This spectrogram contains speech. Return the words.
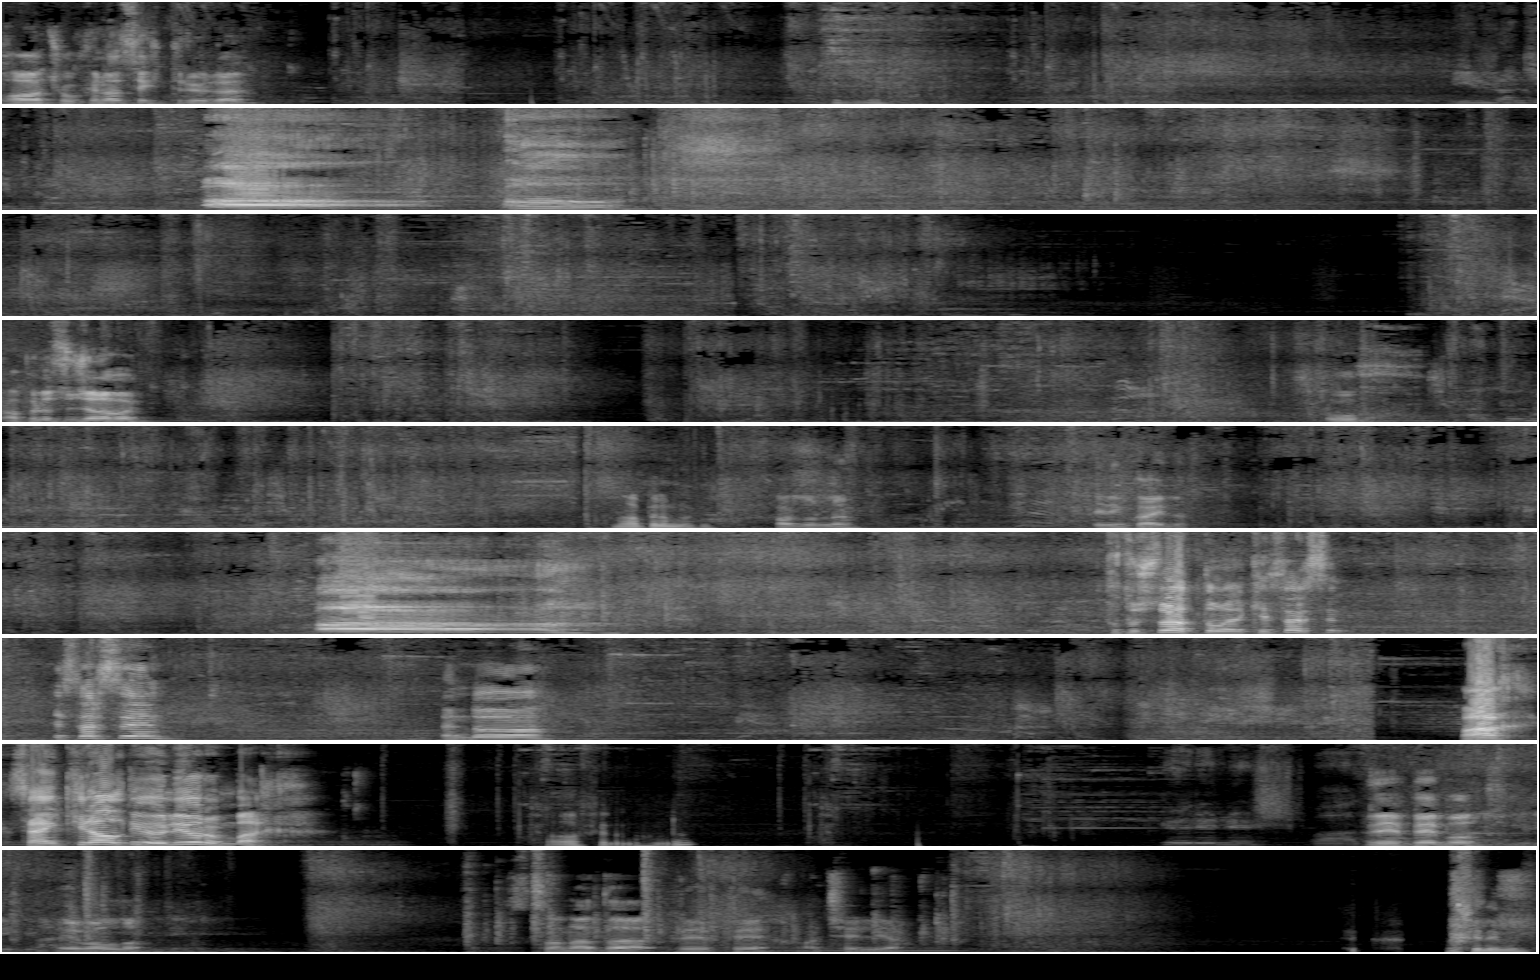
Oha çok fena sektiriyor la. Aa! Aa! Apollos'un cana bak. Adımlarını dikkatli Ne yapıyorum bakın? Pardon lan. Elim kaydı. Aa! Tutuştur attım. Kesersin. Kesersin. Sen de o. Bak sen kill al diye ölüyorum bak. VP bot. Eyvallah. Sana da VP Açelya. Neşeli mi?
